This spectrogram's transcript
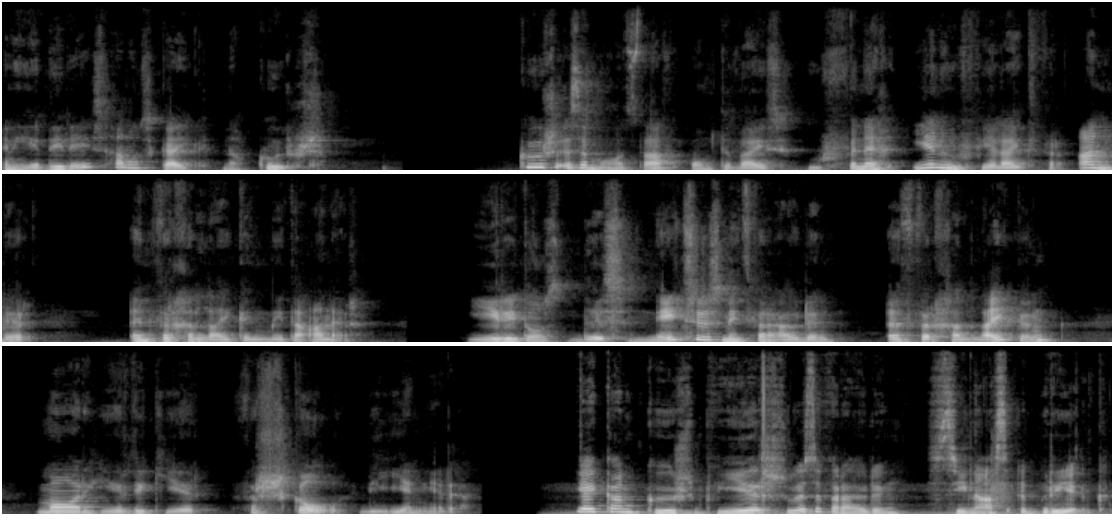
In hierdie les gaan ons kyk na koers. Koers is 'n maatstaf om te wys hoe vinnig een hoeveelheid verander in vergelyking met 'n ander. Hier het ons dus net soos met verhouding 'n vergelyking, maar hierdie keer verskil die eenhede. Jy kan koers weer soos 'n verhouding sien as 'n breek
